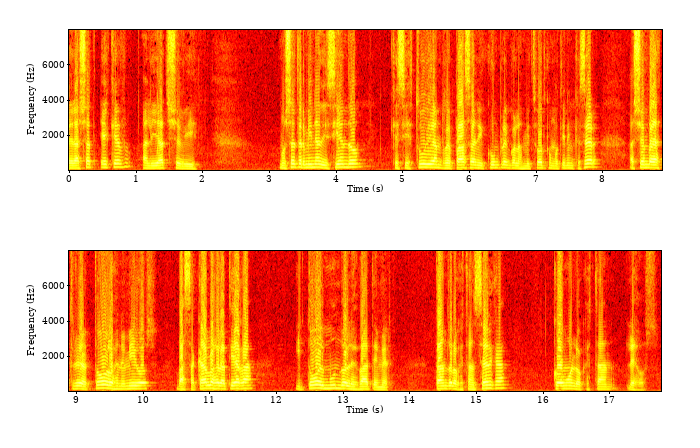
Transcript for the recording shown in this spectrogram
Perashat Ekev Aliyat Shevi. Moshe termina diciendo que si estudian, repasan y cumplen con las mitzvot como tienen que ser, Hashem va a destruir a todos los enemigos, va a sacarlos de la tierra y todo el mundo les va a temer, tanto los que están cerca como los que están lejos.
